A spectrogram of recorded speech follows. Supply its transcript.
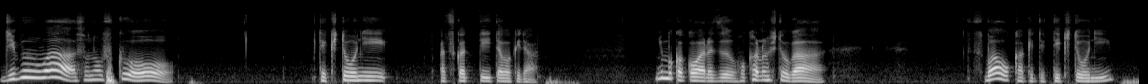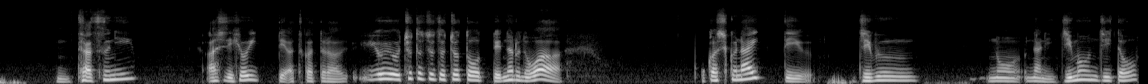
自分はその服を適当に扱っていたわけだ。にもかかわらず、他の人が輪をかけて適当に、雑に足でひょいって扱ったら、いよいよちょっとちょっとちょっとってなるのは、おかしくないっていう自分の何自問自答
